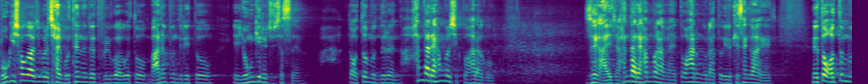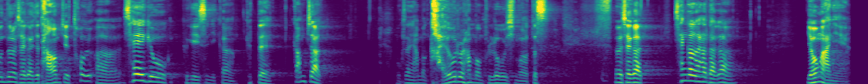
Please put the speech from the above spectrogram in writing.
목이 쉬어가지고 잘 못했는데도 불구하고 또 많은 분들이 또 용기를 주셨어요. 또 어떤 분들은 한 달에 한 번씩 또 하라고. 제가 알죠. 한 달에 한 번 하면 또 하는구나 또 이렇게 생각해야지. 근데 또 어떤 분들은 제가 이제 다음 주에 토, 아, 새해교 그게 있으니까 그때 깜짝 목사님 한번 가요를 한번 불러보시면 어떻습니까? 그래서 제가 생각을 하다가 영 아니에요.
